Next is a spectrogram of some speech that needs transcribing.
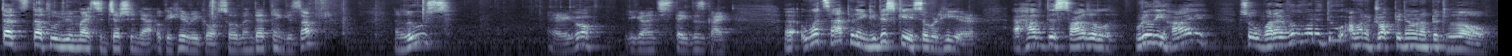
that's that would be my suggestion. Yeah. Okay here we go. So when that thing is up and loose there you go. You're gonna just take this guy. Uh, what's happening in this case over here? I have this saddle really high. So what I will want to do I want to drop it down a bit low.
